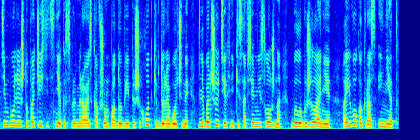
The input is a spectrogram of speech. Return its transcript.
Тем более, что почистить снег и сформировать ковшом подобие пешеходки вдоль обочины для большой техники совсем не сложно, было бы желание, а его как раз и нет.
